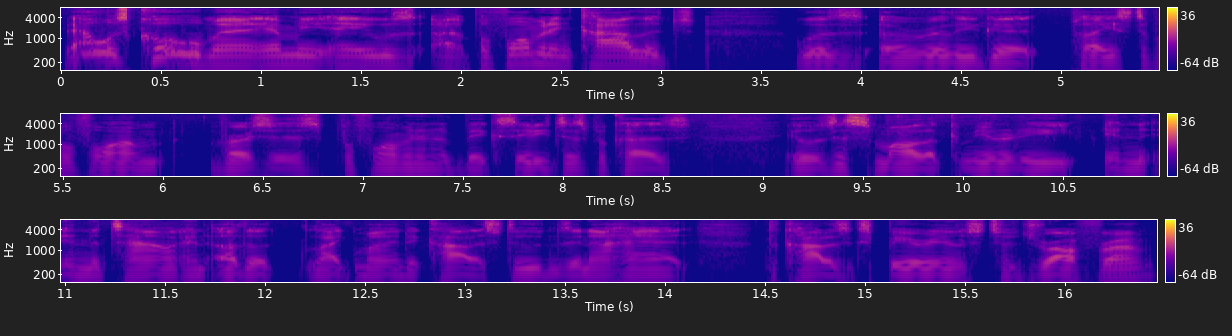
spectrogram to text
That was cool, man. I mean, it was uh, performing in college was a really good place to perform versus performing in a big city, just because it was a smaller community in in the town and other like-minded college students, and I had the college experience to draw from.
